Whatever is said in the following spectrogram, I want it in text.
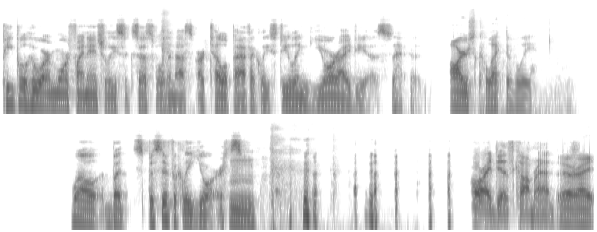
people who are more financially successful than us are telepathically stealing your ideas. Ours collectively. Well, but specifically yours. Mm. More ideas, comrade. All right.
